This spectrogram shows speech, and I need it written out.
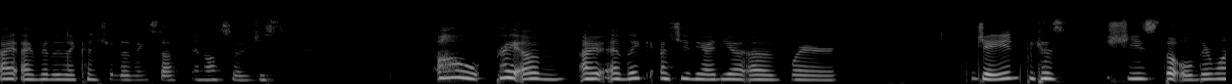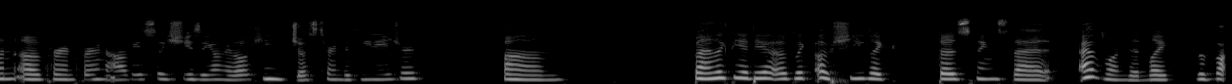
I I really like country living stuff, and also just. Oh right, um, I I like actually the idea of where Jade because she's the older one of her and Fern. Obviously, she's a young adult. He just turned a teenager. Um, but I like the idea of like, oh, she like does things that Avalon did, like the vi-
